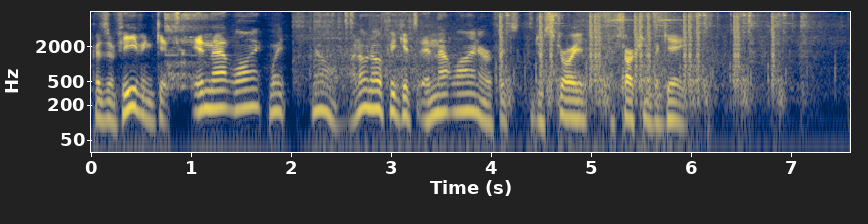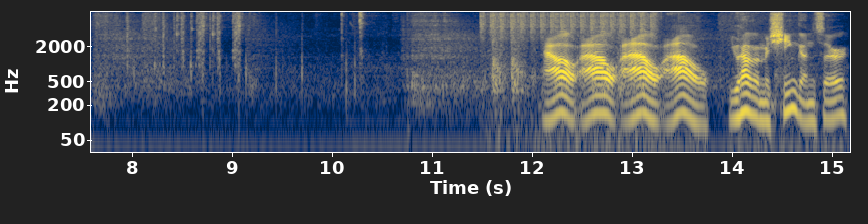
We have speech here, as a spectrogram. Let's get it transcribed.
Because if he even gets in that line... Wait, no. I don't know if he gets in that line or if it's the destroy, destruction of the gate. Ow, ow, ow, ow. You have a machine gun, sir.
